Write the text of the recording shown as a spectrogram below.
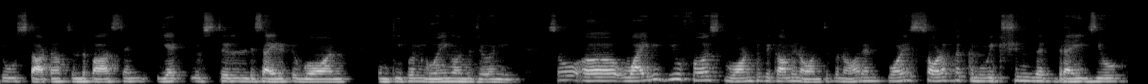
two startups in the past and yet you still decided to go on and keep on going on the journey. So, uh, why did you first want to become an entrepreneur and what is sort of the conviction that drives you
